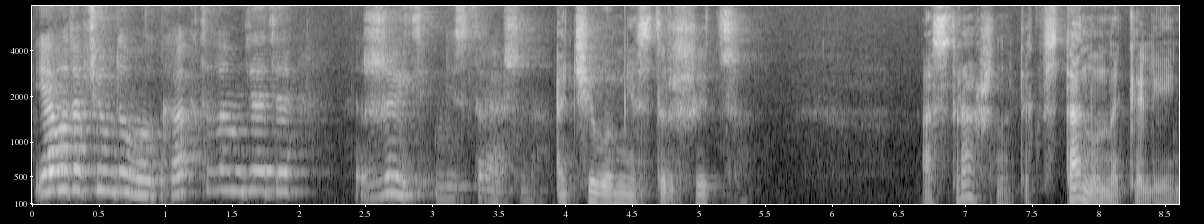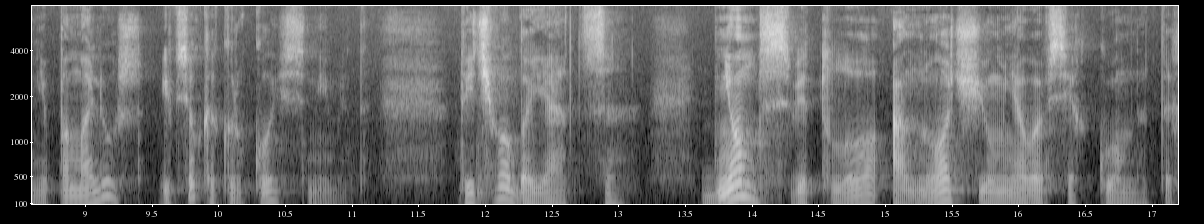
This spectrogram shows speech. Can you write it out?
Я вот об чем думаю, как-то вам, дядя, жить не страшно. А чего мне страшиться? А страшно, так встану на колени, помолюсь, и все как рукой снимет. Ты чего бояться? Днем светло, а ночью у меня во всех комнатах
